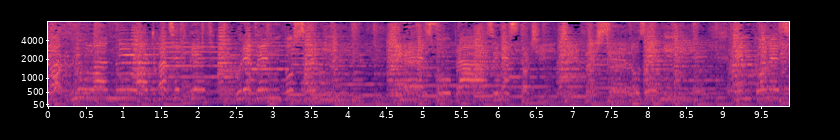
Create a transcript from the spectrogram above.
Vlak 0025 bude ten poslední, Jiné svou práci nestačí, dřív než se rozední. Ten konec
